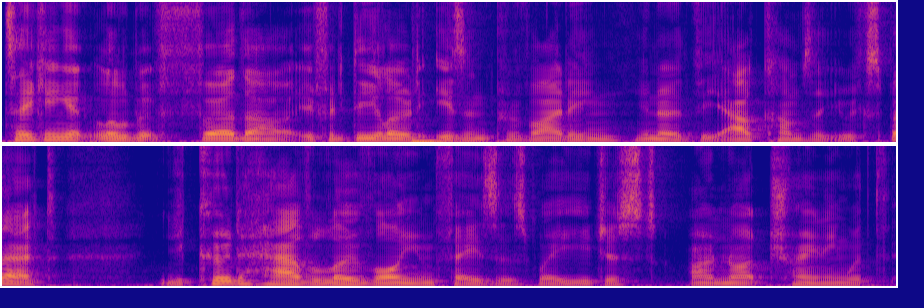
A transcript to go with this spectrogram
taking it a little bit further, if a deload isn't providing, you know, the outcomes that you expect, you could have low volume phases where you just are not training with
